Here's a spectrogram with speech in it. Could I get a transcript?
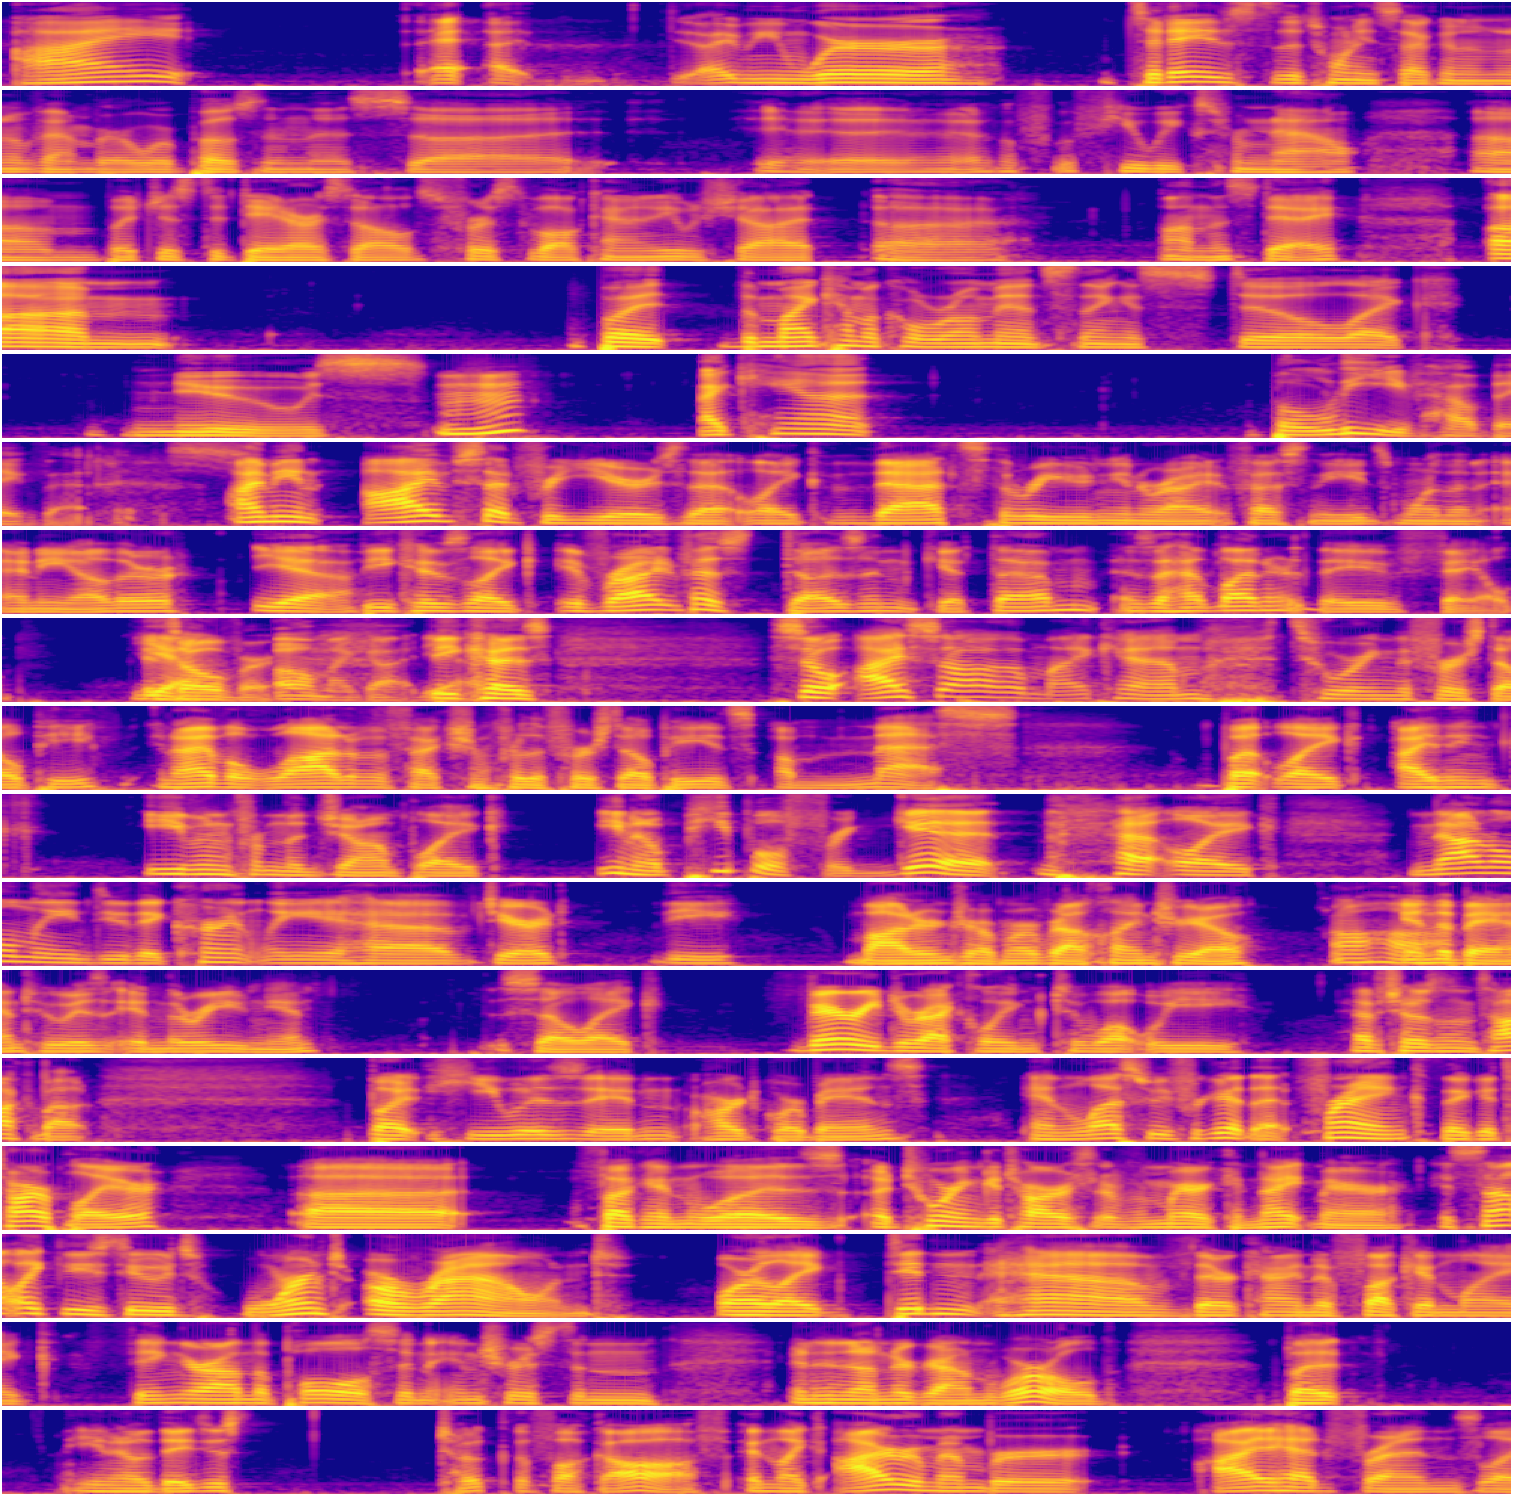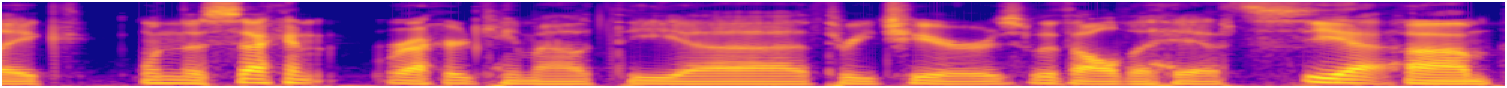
I, I, I- mean, we're today's the twenty second of November. We're posting this uh, a f- a few weeks from now. Um, but just to date ourselves, first of all, Kennedy was shot uh, on this day. Um, but the My Chemical Romance thing is still like news. Mm-hmm. I can't believe how big that is. I mean, I've said for years that like that's the reunion Riot Fest needs more than any other yeah. because like if Riot Fest doesn't get them as a headliner, they've failed. It's Yeah. over. Oh my god. Yeah. because so I saw My Chem touring the first LP, and I have a lot of affection for the first LP. It's a mess, but like I think even from the jump, like you know, people forget that like not only do they currently have Jared, the modern drummer of Alkaline Trio, uh-huh. in the band who is in the reunion, so like very direct link to what we have chosen to talk about. But he was in hardcore bands, and lest we forget that Frank, the guitar player, uh, fucking was a touring guitarist of American Nightmare. It's not like these dudes weren't around or like didn't have their kind of fucking like finger on the pulse and interest in in an underground world, but you know they just took the fuck off. And like I remember, I had friends like when the second record came out, the uh, Three Cheers with all the hits. Yeah. Um,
